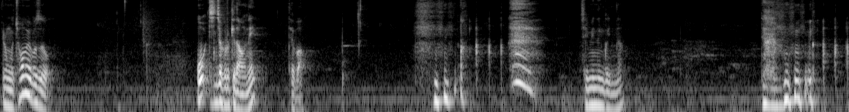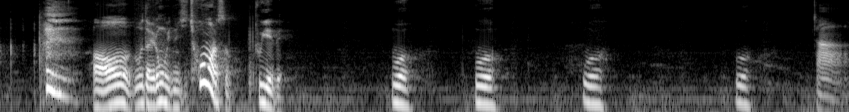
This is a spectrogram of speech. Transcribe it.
이런 거 처음 해봐서. 오 진짜 그렇게 나오네? 대박. 재밌는 거 있나? 어, 뭐, 나 이런 거 있는지 처음 알았어. V앱에. 우와. 우와. 우와. 우와. 아.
